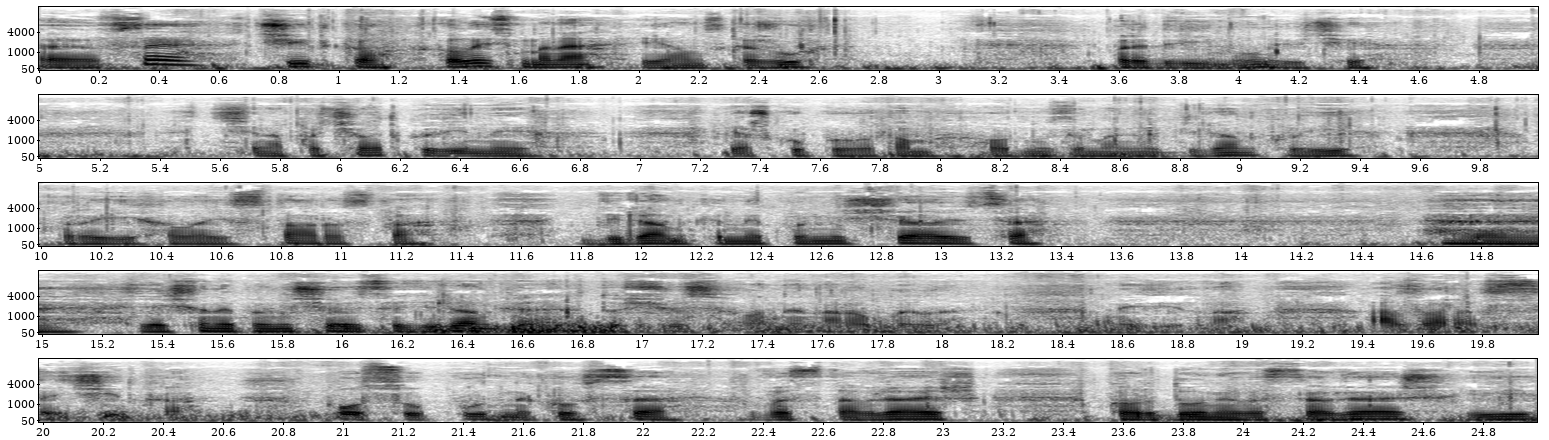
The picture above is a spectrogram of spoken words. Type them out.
Е, Все чітко. Колись мене, я вам скажу, перед війною чи, чи на початку війни я ж купив там одну земельну ділянку і приїхала із староста. Ділянки не поміщаються. Е, Якщо не поміщаються ділянки, то щось вони наробили невірно. А зараз все чітко. По супутнику все виставляєш, кордони виставляєш і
